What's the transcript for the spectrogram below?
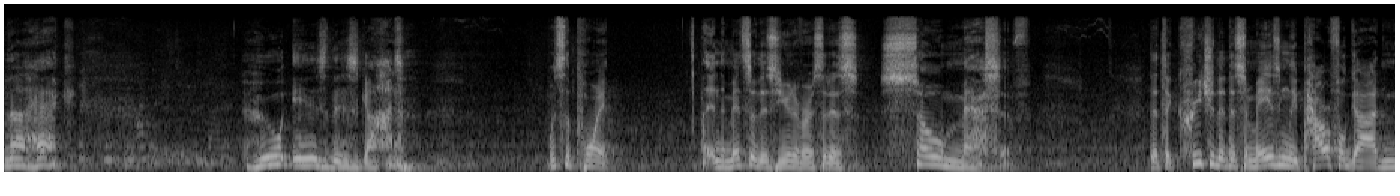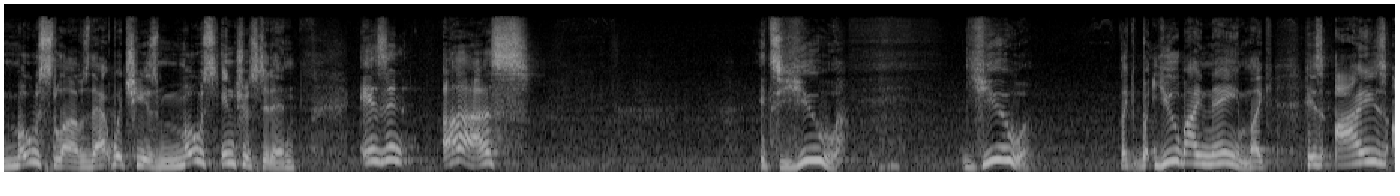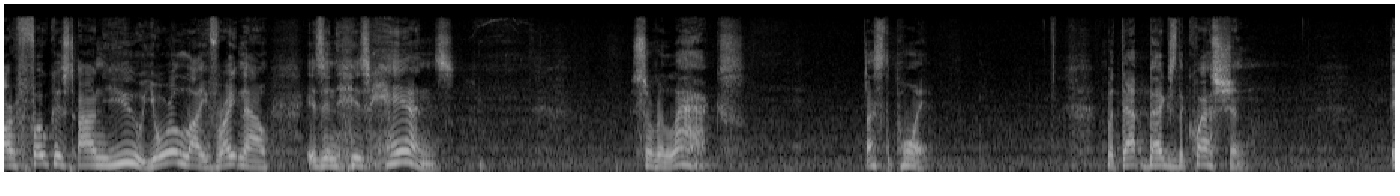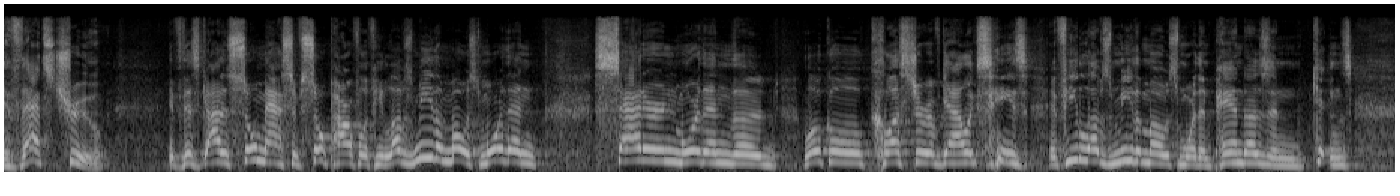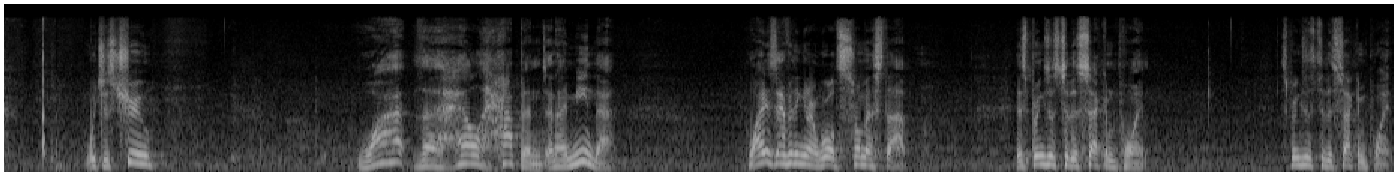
The heck? Who is this God? What's the point? In the midst of this universe that is so massive, that the creature that this amazingly powerful God most loves, that which he is most interested in, isn't us, it's you. You. Like, but you by name. Like, his eyes are focused on you. Your life right now is in his hands. So relax. That's the point. But that begs the question if that's true, if this God is so massive, so powerful, if he loves me the most, more than Saturn, more than the local cluster of galaxies, if he loves me the most, more than pandas and kittens, which is true, what the hell happened? And I mean that. Why is everything in our world so messed up? This brings us to the second point. This brings us to the second point.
